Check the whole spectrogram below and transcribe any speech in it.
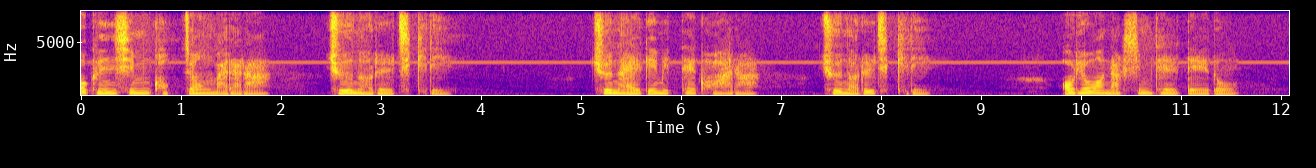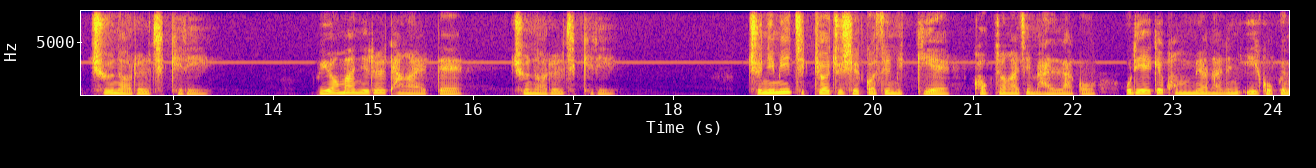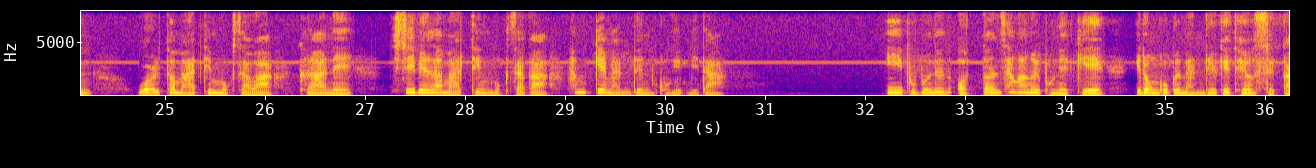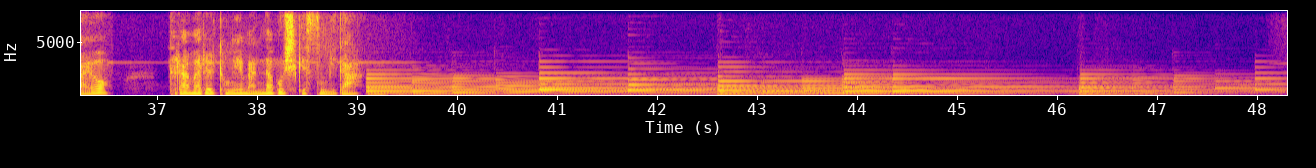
너 근심 걱정 말아라. 주 너를 지키리. 주 날개 밑에 거하라. 주 너를 지키리. 어려워 낙심될 때에도 주 너를 지키리. 위험한 일을 당할 때 주 너를 지키리. 주님이 지켜주실 것을 믿기에 걱정하지 말라고 우리에게 권면하는 이 곡은 월터 마틴 목사와 그 안에 시빌라 마틴 목사가 함께 만든 곡입니다. 이 부부는 어떤 상황을 보냈기에 이런 곡을 만들게 되었을까요? 드라마를 통해 만나보시겠습니다.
